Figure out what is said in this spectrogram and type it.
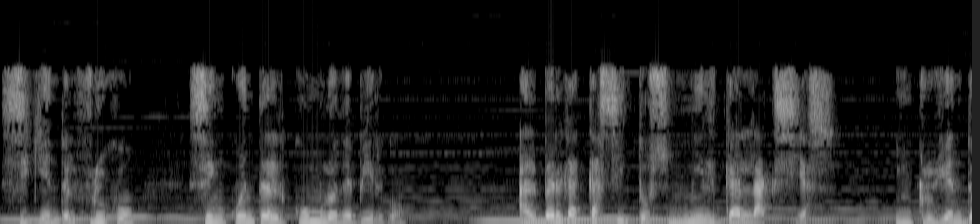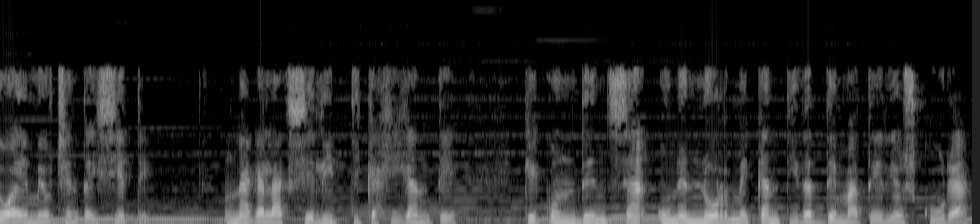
siguiendo el flujo, se encuentra el cúmulo de Virgo. Alberga casi 2.000 galaxias, incluyendo a M87, una galaxia elíptica gigante que condensa una enorme cantidad de materia oscura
